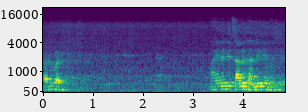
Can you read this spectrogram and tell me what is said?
चालू कर. फायनली चालू झालेली आहे मशीन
